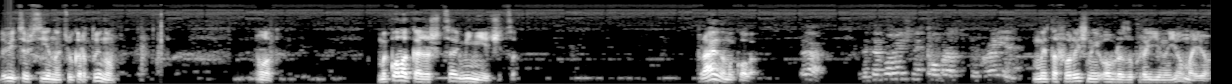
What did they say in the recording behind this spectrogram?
Дивіться всі на цю картину. От. Микола каже, що це мінічиця. Правильно, Микола? Так, метафоричний образ. Метафоричний образ України, йо-майо.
